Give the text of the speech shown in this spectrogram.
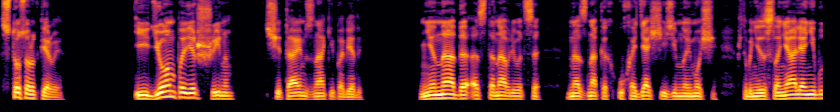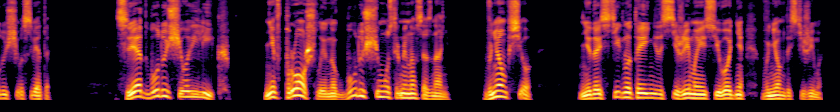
141. Идем по вершинам, считаем знаки победы. Не надо останавливаться на знаках уходящей земной мощи, чтобы не заслоняли они будущего света. Свет будущего велик. Не в прошлое, но к будущему устремлено сознание. В нем все. Недостигнутое и недостижимое сегодня в нем достижимо.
